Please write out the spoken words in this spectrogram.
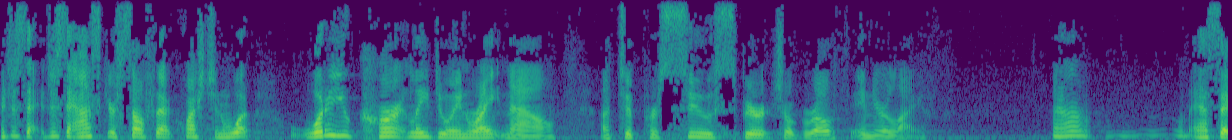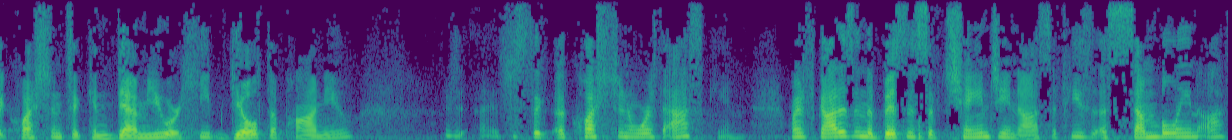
I just, just ask yourself that question. What, what are you currently doing right now uh, to pursue spiritual growth in your life? I don't, don't ask that question to condemn you or heap guilt upon you. It's just a, a question worth asking. Right? If God is in the business of changing us, if He's assembling us,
